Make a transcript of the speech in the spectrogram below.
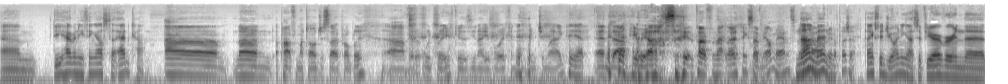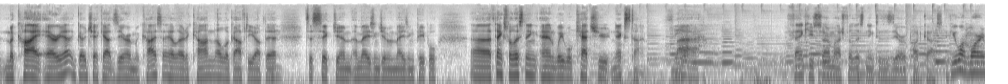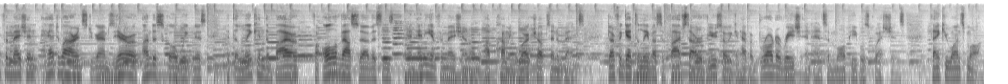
Um, do you have anything else to add, Kahn? Um, no, and apart from I told you so, probably, uh, but it would be because you know your boy can winch and wag. Yep. And um, here we are. So apart from that, though, thanks for having me on, man. It's been, No, uh, man. been a pleasure. Thanks for joining us. If you're ever in the Mackay area, go check out Zero Mackay. Say hello to Kahn. They'll look after you up there. It's a sick gym, amazing gym, amazing people. Uh, thanks for listening, and we will catch you next time. ya. Bye. Thank you so much for listening to the Zero Podcast. If you want more information, head to our Instagram, zero underscore weakness. Hit the link in the bio for all of our services and any information on upcoming workshops and events. Don't forget to leave us a five star review so we can have a broader reach and answer more people's questions. Thank you once more.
